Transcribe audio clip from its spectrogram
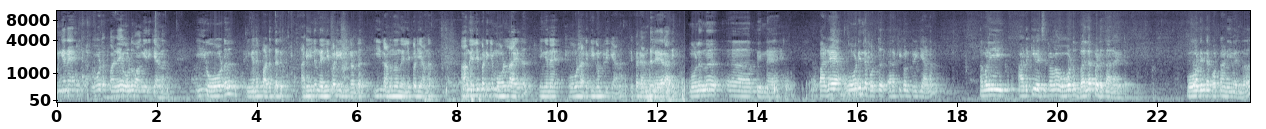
ഇങ്ങനെ ഓട് പഴയ ഓട് വാങ്ങിയിരിക്കുകയാണ്. ഈ ഓട് ഇങ്ങനെ പടുത്തെടുക്കും അടിയിൽ നെല്ലിപ്പടി ഇട്ടിട്ടുണ്ട്. ഈ കാണുന്ന നെല്ലിപ്പടിയാണ്. ആ നെല്ലിപ്പടിക്ക് മുകളിലായിട്ട് ഇങ്ങനെ ഓട് അടുക്കിക്കൊണ്ടിരിക്കുകയാണ്. ഇപ്പൊ രണ്ട് ലെയറായി മുകളിൽ നിന്ന് പിന്നെ പഴയ ഓടിന്റെ പൊട്ട് ഇറക്കിക്കൊണ്ടിരിക്കുകയാണ്. നമ്മൾ ഈ അടുക്കി വെച്ചിട്ടുള്ള ഓട് ബലപ്പെടുത്താനായിട്ട് ഓടിന്റെ പൊട്ടാണ് ഈ വരുന്നത്.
